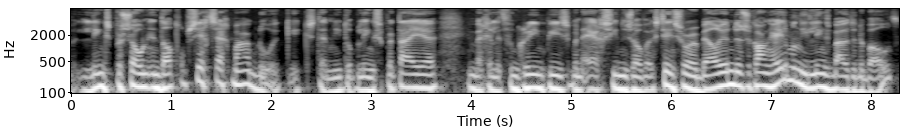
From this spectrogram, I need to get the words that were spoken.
linkspersoon in dat opzicht, zeg maar. Ik bedoel, ik, ik stem niet op linkse partijen. Ik ben geen lid van Greenpeace. Ik ben erg cynisch over Extinction Rebellion. Dus ik hang helemaal niet links buiten de boot.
